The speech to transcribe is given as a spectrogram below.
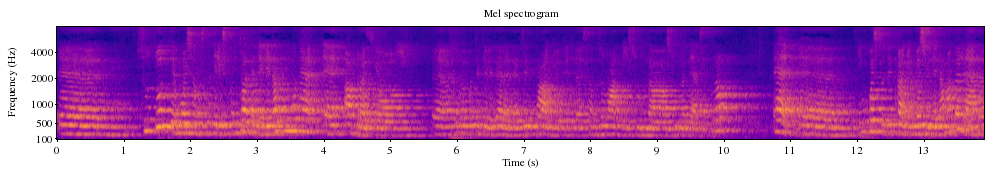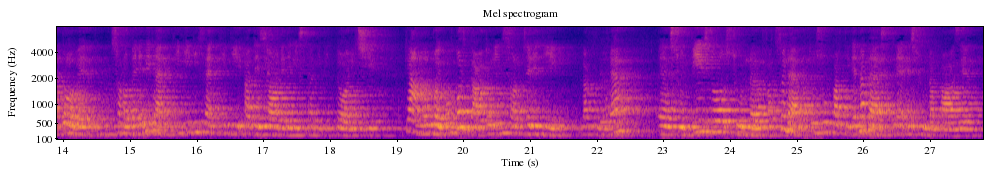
Eh, su tutte poi sono state riscontrate delle lacune e abrasioni, eh, come potete vedere nel dettaglio del San Giovanni sulla, sulla destra, e eh, in questo dettaglio invece della Maddalena dove sono ben evidenti i difetti di adesione degli stati pittorici che hanno poi comportato l'insorgere di lacune eh, sul viso, sul fazzoletto, su parti della veste e sulla base.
